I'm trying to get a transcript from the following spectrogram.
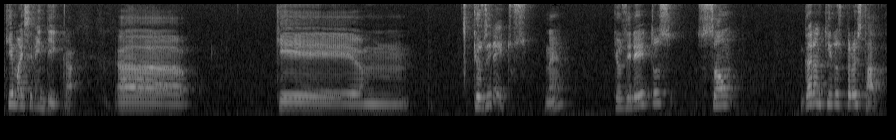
que mais ele indica? Ah, que, hum, que os direitos, né? Que os direitos são garantidos pelo Estado.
